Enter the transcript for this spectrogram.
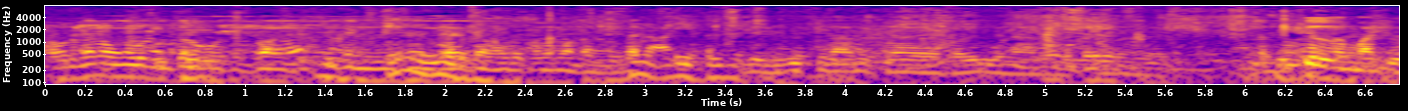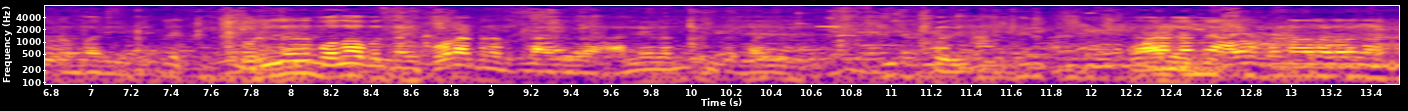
அவர் தானே உங்களுக்கு உத்தரவு கொடுத்துருப்பாங்க. அவங்க சொல்ல மாட்டாங்க. சிக்கல்ல மாட்டி விடுற மாதிரி. சொன்னது முதல் பண்ணாங்க போராட்டம் நடத்தினாங்க. அன்னையிலேருந்து இந்த மாதிரி. அவர் பண்ணாதால தான்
